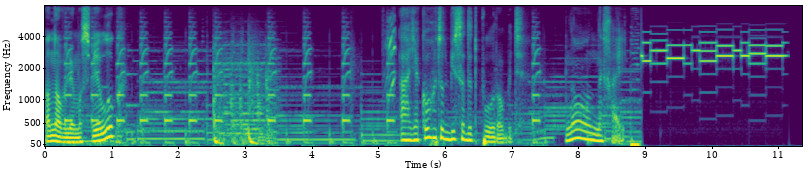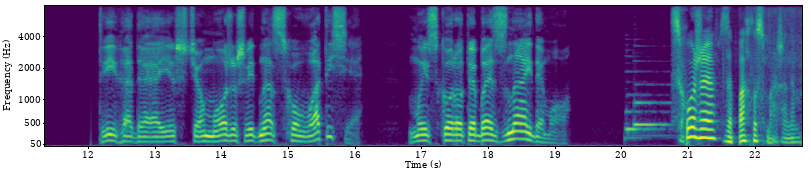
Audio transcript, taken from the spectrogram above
Оновлюємо свій лук. А якого тут біса Дедпул робить? Ну, нехай. Ти гадаєш, що можеш від нас сховатися? Ми скоро тебе знайдемо. Схоже, запахло смаженим.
